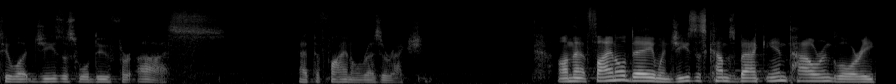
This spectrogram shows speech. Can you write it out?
to what Jesus will do for us at the final resurrection. On that final day, when Jesus comes back in power and glory,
